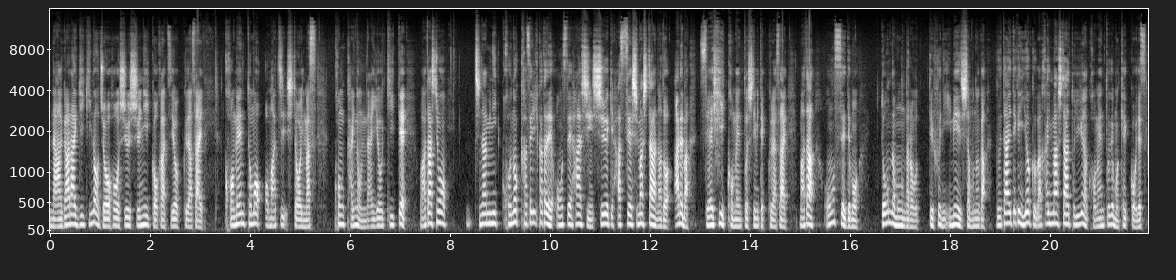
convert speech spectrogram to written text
ながら聞きの情報収集にご活用ください。コメントもお待ちしております。今回の内容を聞いて、私もちなみにこの稼ぎ方で音声配信収益発生しましたなどあれば、ぜひコメントしてみてください。また、音声でもどんなもんだろうっていうふうにイメージしたものが具体的によく分かりましたというようなコメントでも結構です。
